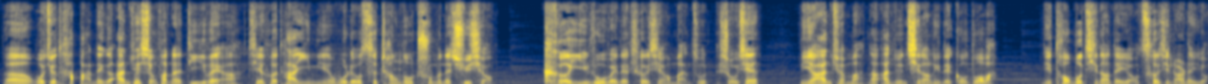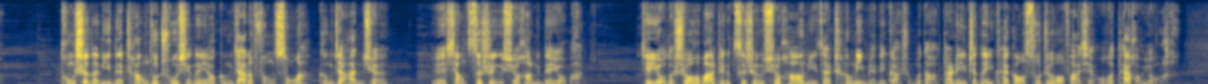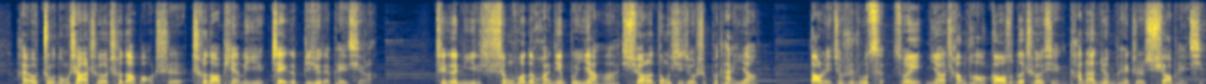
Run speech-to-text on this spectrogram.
呃，我觉得他把那个安全性放在第一位啊，结合他一年五六次长途出门的需求，可以入围的车型要满足。首先你要安全嘛，那安全气囊你得够多吧？你头部气囊得有，侧气囊得有。同时呢，你的长途出行呢也要更加的放松啊，更加安全。因为像自适应巡航你得有吧？就有的时候吧，这个自适应巡航你在城里面你感受不到，但是你真的一开高速之后发现，哇，太好用了！还有主动刹车、车道保持、车道偏离，这个必须得配齐了。这个你生活的环境不一样啊，需要的东西就是不太一样，道理就是如此。所以你要长跑高速的车型，它的安全配置需要配齐。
